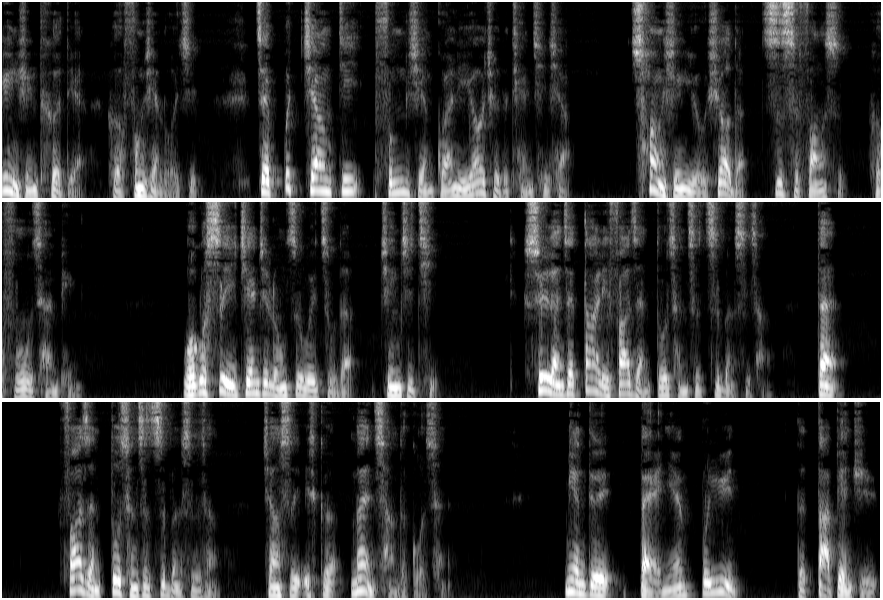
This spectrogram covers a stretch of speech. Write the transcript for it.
运行特点和风险逻辑。在不降低风险管理要求的前提下，创新有效的支持方式和服务产品。我国是以间接融资为主的经济体，虽然在大力发展多层次资本市场，但发展多层次资本市场将是一个漫长的过程。面对百年不遇的大变局，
